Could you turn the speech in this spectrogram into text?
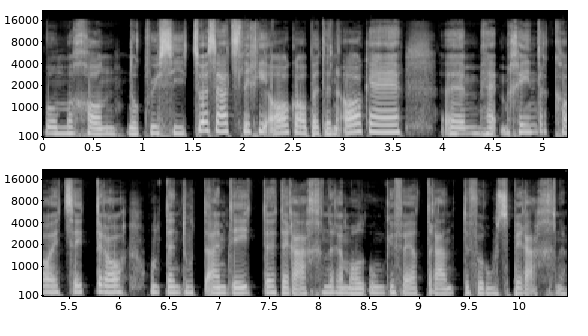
wo man kann noch gewisse zusätzliche Angaben dann angeben ähm, hat man Kinder gehabt, etc. Und dann tut einem dort der Rechner einmal ungefähr die Rente vorausberechnen,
